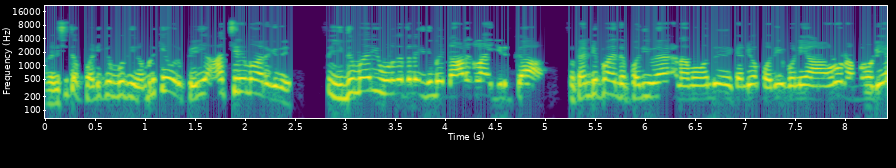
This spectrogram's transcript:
அந்த விஷயத்த படிக்கும்போது நம்மளுக்கே ஒரு பெரிய ஆச்சரியமா இருக்குது. ஸோ இது மாதிரி உலகத்துல இது மாதிரி நாடுகள்லாம் இருக்கா? ஸோ கண்டிப்பா இந்த பதிவை நம்ம வந்து கண்டிப்பா பதிவு பண்ணி ஆகணும். நம்மளுடைய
